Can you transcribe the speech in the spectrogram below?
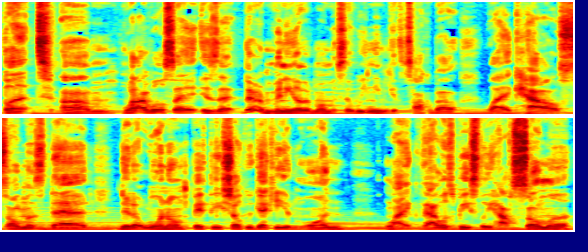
But um, what I will say is that there are many other moments that we didn't even get to talk about, like how Soma's dad did a one on fifty Shokugeki and won. Like that was beastly. How Soma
